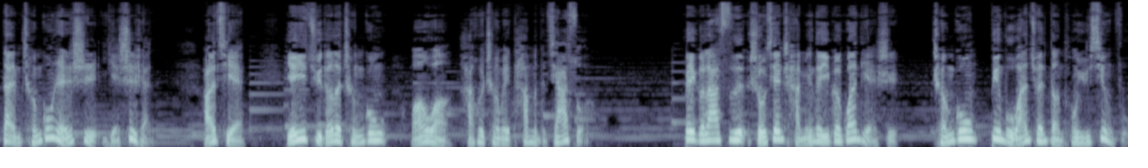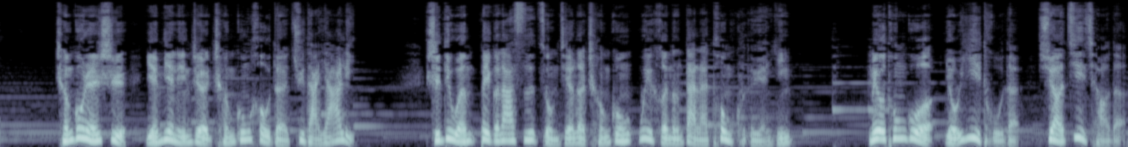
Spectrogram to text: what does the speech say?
但成功人士也是人，而且也已取得的成功往往还会成为他们的枷锁。贝格拉斯首先阐明的一个观点是。成功并不完全等同于幸福，成功人士也面临着成功后的巨大压力。史蒂文·贝格拉斯总结了成功为何能带来痛苦的原因：没有通过有意图的、需要技巧的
